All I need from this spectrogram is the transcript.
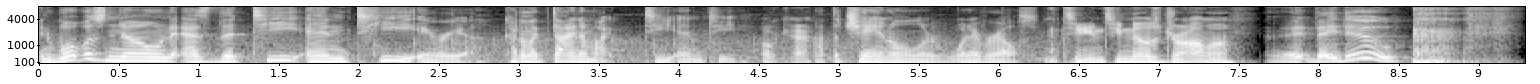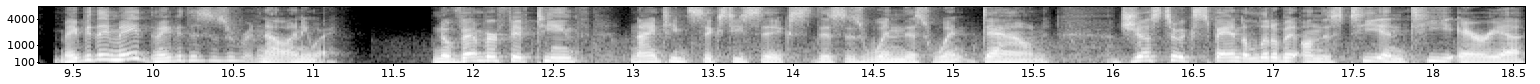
in what was known as the TNT area, kind of like dynamite TNT. Okay. Not the channel or whatever else. TNT knows drama. They, they do. maybe they made, maybe this is, a, no, anyway. November 15th, 1966, this is when this went down. Just to expand a little bit on this TNT area,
